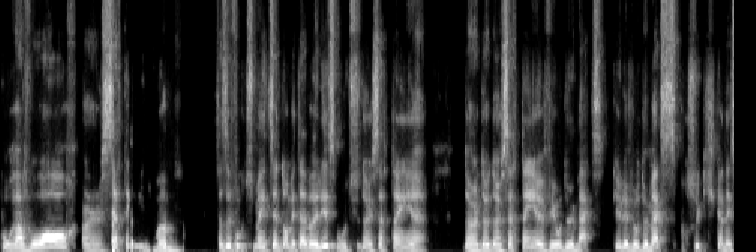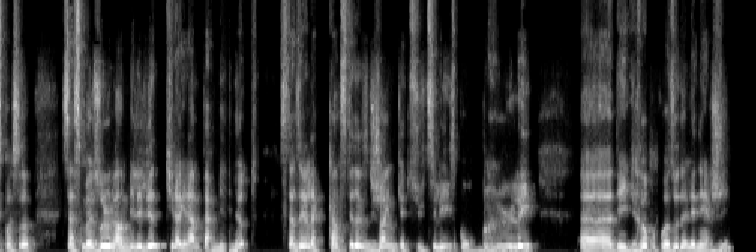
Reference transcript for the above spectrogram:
pour avoir un certain minimum. C'est-à-dire qu'il faut que tu maintiennes ton métabolisme au-dessus d'un certain, euh, d'un, certain euh, VO2 max. le VO2 max, pour ceux qui ne connaissent pas ça, ça se mesure en millilitres kilogrammes par minute, c'est-à-dire la quantité d'oxygène que tu utilises pour brûler euh, des gras pour produire de l'énergie.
